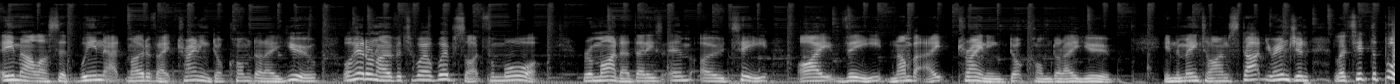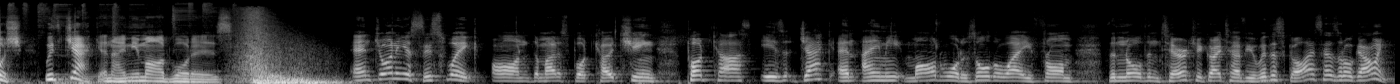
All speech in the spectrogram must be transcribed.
Email us at win at motivatetraining.com.au or head on over to our website for more. Reminder that is M O T I V number 8 training.com.au. In the meantime, start your engine, let's hit the bush with Jack and Amy Mildwaters. And joining us this week on the Motorsport Coaching podcast is Jack and Amy Mildwaters, all the way from the Northern Territory. Great to have you with us, guys. How's it all going?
